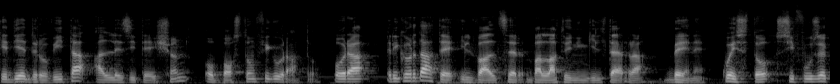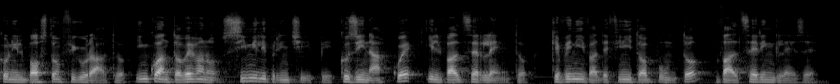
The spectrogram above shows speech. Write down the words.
che diedero vita all'Hesitation o Boston figurato. Ora, ricordate il valzer ballato in Inghilterra? Bene, questo si fuse con il Boston figurato, in quanto avevano simili principi. Così nacque il valzer lento, che veniva definito appunto valzer inglese.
